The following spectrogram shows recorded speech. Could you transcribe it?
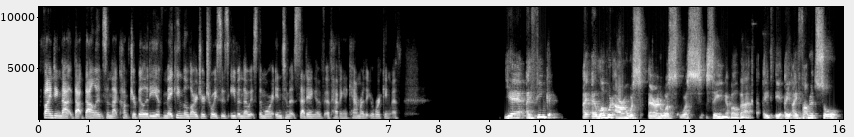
finding that that balance and that comfortability of making the larger choices, even though it's the more intimate setting of of having a camera that you're working with? Yeah, I think I, I, love what Aaron was Aaron was was saying about that. I, I, I found it so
